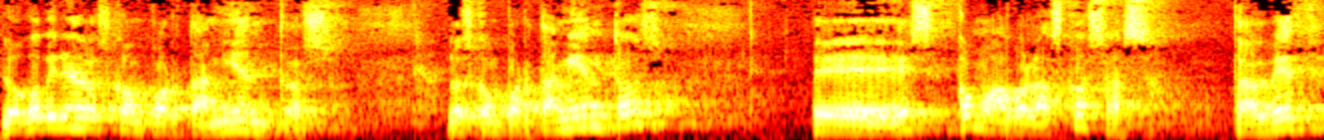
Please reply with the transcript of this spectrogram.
Luego vienen los comportamientos. Los comportamientos eh, es cómo hago las cosas. Tal vez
